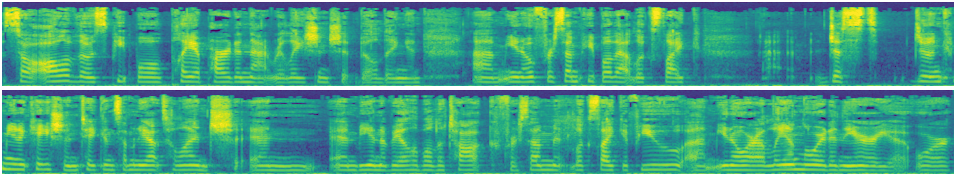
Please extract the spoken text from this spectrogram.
so all of those people play a part in that relationship building. And um, you know for some people that looks like uh, just doing communication, taking somebody out to lunch, and and being available to talk. For some, it looks like if you um, you know are a landlord in the area or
